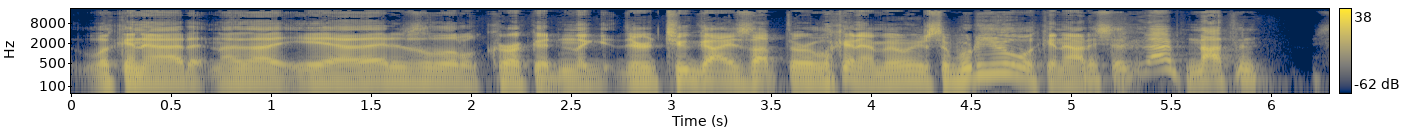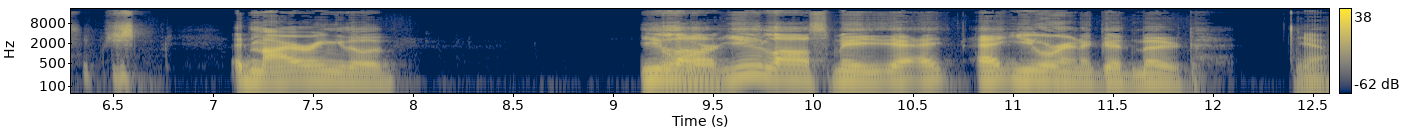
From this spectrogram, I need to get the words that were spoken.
looking at it, and I thought, yeah, that is a little crooked. And the, there are two guys up there looking at me. And he said, "What are you looking at?" I said, "Ah, "Nothing." Just admiring the You lost. You lost me. At, at you were in a good mood. yeah.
